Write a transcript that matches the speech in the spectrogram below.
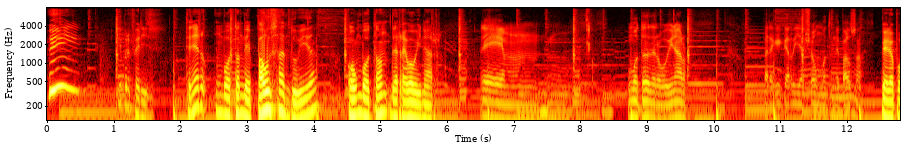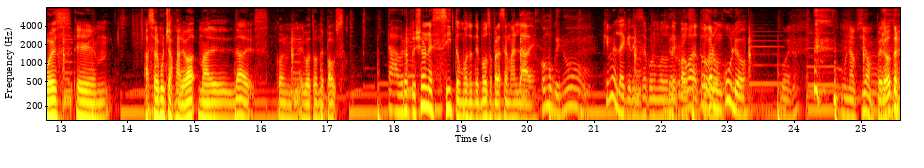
¿Qué preferís? ¿Tener un botón de pausa en tu vida o un botón de rebobinar? Eh, mm, un botón de rebobinar. ¿Para qué querría yo un botón de pausa? Pero podés eh, hacer muchas maldades con el botón de pausa. Está, bro, pero yo no necesito un botón de pausa para hacer maldades. ¿Cómo que no? ¿Qué maldad querés hacer con un botón Te de pausa? ¿Tocar un culo? Bueno, una opción, pero otra.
